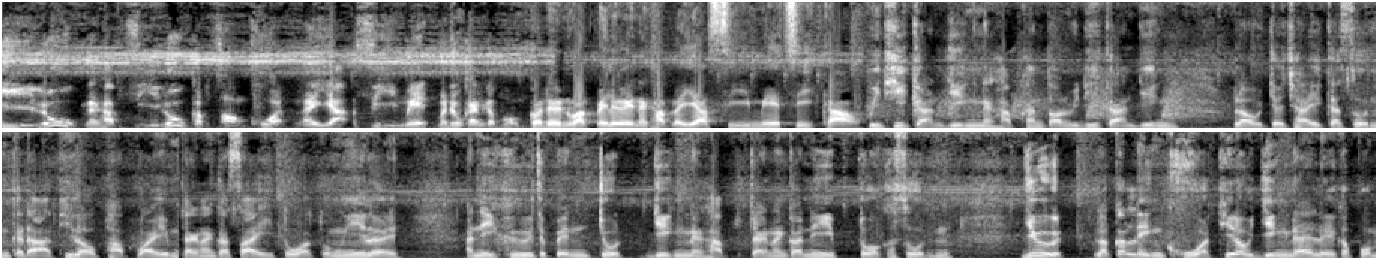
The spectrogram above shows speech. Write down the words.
4 ลูกนะครับ 4 ลูกกับ 2 ขวดระยะ 4 เมตร มาดูกันครับผม ก็เดินวัดไปเลยนะครับ ระยะ 4 เมตร 49 วิธีการยิงนะครับ ขั้นตอนวิธีการยิง เราจะใช้กระสุนกระดาษที่เราพับไว้ จากนั้นก็ใส่ตัวตรงนี้เลย อันนี้คือจะเป็นจุดยิงนะครับ จากนั้นก็หนีบตัวกระสุน ยืดแล้วก็เล็งขวดที่เรายิงได้เลยครับผม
